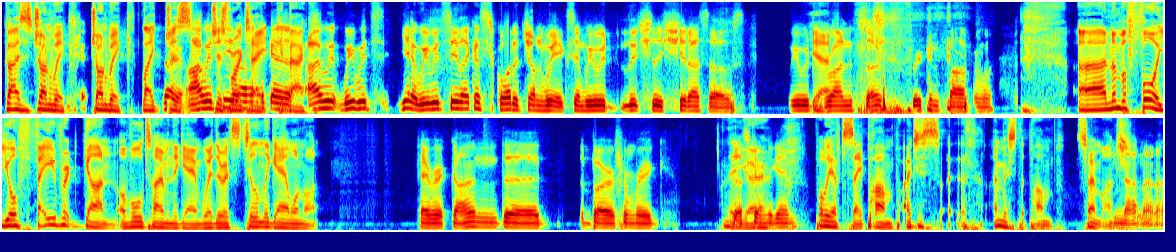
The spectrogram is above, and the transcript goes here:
guys, it's John Wick, John Wick. Like No, just, I would just rotate, like get back. I would, we would, yeah, we would see like a squad of John Wicks, and we would literally shit ourselves. We would Yeah. run so freaking far from it. uh, number four, your favorite gun of all time in the game, whether it's still in the game or not. Favorite gun, the the bow from Rig. There Best gun in the game. Probably have to say pump. I just, I miss the pump so much. No, no, no.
